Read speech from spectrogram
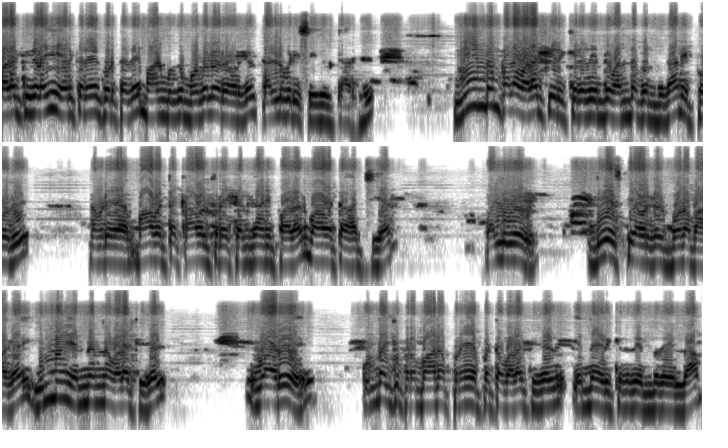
வழக்குகளையும் ஏற்கனவே கொடுத்ததை மாண்புக்கு முதல்வர் அவர்கள் தள்ளுபடி செய்து விட்டார்கள். மீண்டும் பல வழக்கு இருக்கிறது என்று வந்த பின்புதான் இப்போது நம்முடைய மாவட்ட காவல்துறை கண்காணிப்பாளர் மாவட்ட ஆட்சியர் வள்ளியூர் டிஎஸ்பி அவர்கள் மூலமாக இன்னும் என்னென்ன வழக்குகள் இவ்வாறு உண்மைக்கு புறம்பான புனையப்பட்ட வழக்குகள் என்ன இருக்கிறது என்பதை எல்லாம்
